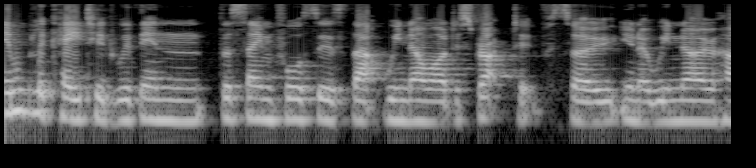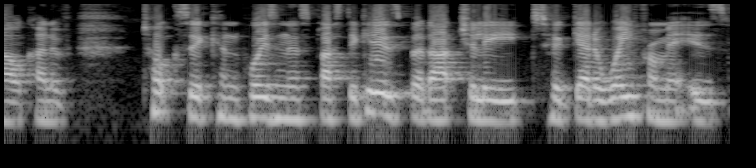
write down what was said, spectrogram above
implicated within the same forces that we know are destructive. So, you know, we know how kind of toxic and poisonous plastic is, but actually to get away from it is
